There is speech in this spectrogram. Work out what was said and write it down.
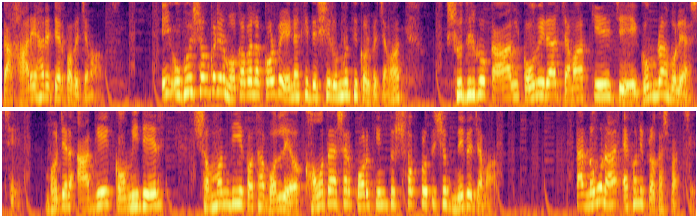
তা হারে হারে টের পাবে জামাত। এই উভয় সংকটের মোকাবেলা করবে নাকি দেশের উন্নতি করবে জামাত? সুদীর্ঘ কাল কৌমিরা জামাতকে যে গোমরাহ বলে আসছে। ভোটের আগে কৌমিদের সম্মান দিয়ে কথা বললেও ক্ষমতা আসার পর কিন্তু সব প্রতিশোধ নেবে জামাত। তার নমুনা এখনই প্রকাশ পাচ্ছে।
